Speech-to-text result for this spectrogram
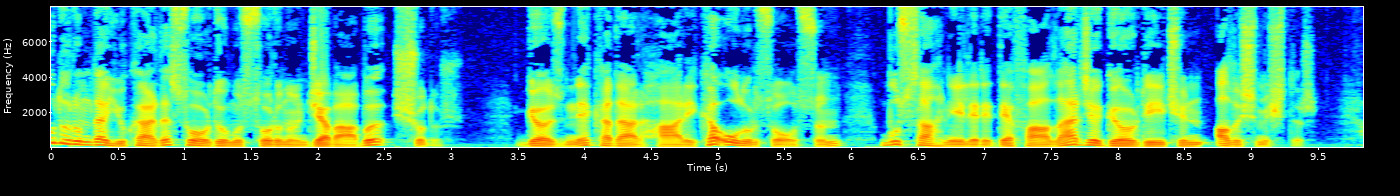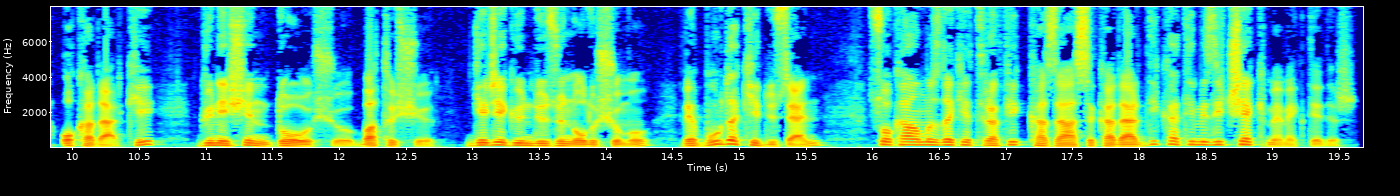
Bu durumda yukarıda sorduğumuz sorunun cevabı şudur. Göz ne kadar harika olursa olsun, bu sahneleri defalarca gördüğü için alışmıştır. O kadar ki, güneşin doğuşu, batışı, gece gündüzün oluşumu ve buradaki düzen, sokağımızdaki trafik kazası kadar dikkatimizi çekmemektedir.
